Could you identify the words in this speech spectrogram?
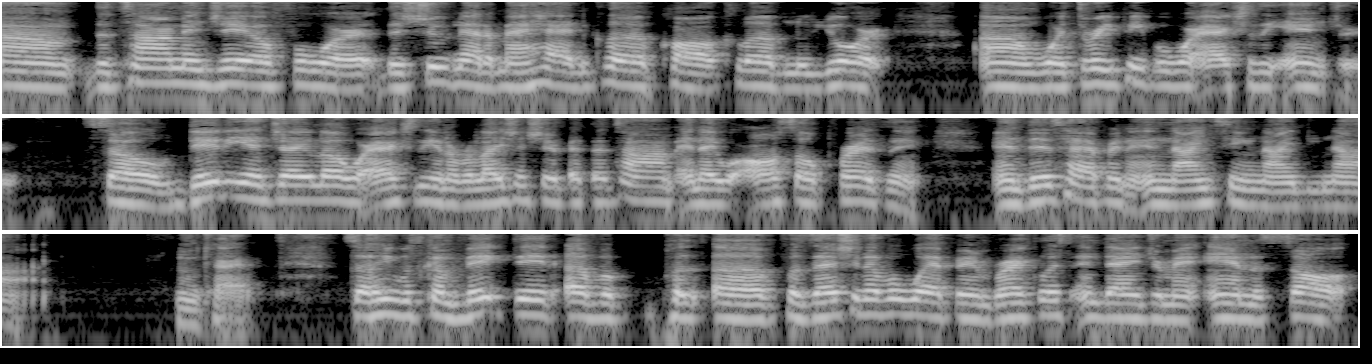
um, the time in jail for the shooting at a Manhattan club called Club New York, um, where three people were actually injured. So Diddy and J Lo were actually in a relationship at the time, and they were also present. And this happened in 1999. Okay, so he was convicted of a of possession of a weapon, reckless endangerment, and assault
